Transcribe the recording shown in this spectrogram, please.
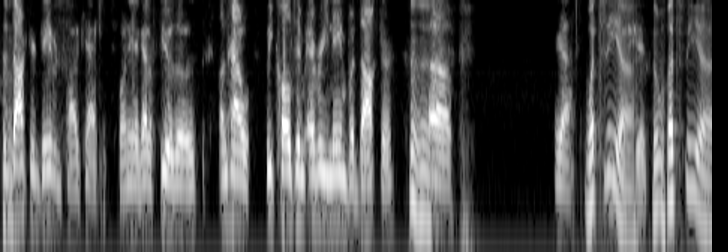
the Hmm. Doctor David podcast, was funny. I got a few of those on how we called him every name but Doctor. Uh, yeah. what's the uh, what's the uh,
